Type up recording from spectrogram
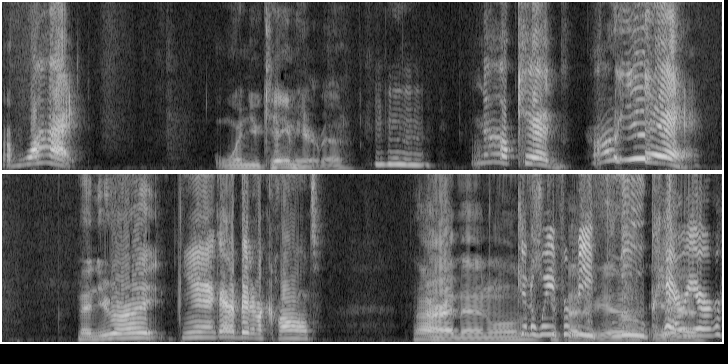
Of what? When you came here, man. No kid. Oh yeah. Man, you alright? Yeah, I got a bit of a cold. Alright, man. Well, Get away get from me. Yeah, flu carrier!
